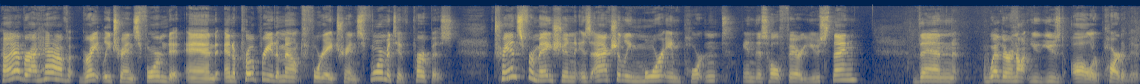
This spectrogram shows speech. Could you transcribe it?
However, I have greatly transformed it, and an appropriate amount for a transformative purpose. Transformation is actually more important in this whole fair use thing than whether or not you used all or part of it.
